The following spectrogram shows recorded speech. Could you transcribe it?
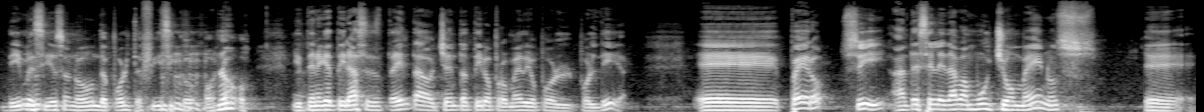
Dime si eso no es un deporte físico o no. Y tiene que tirar 70, 80 tiros promedio por, por día. Eh, pero sí, antes se le daba mucho menos eh,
